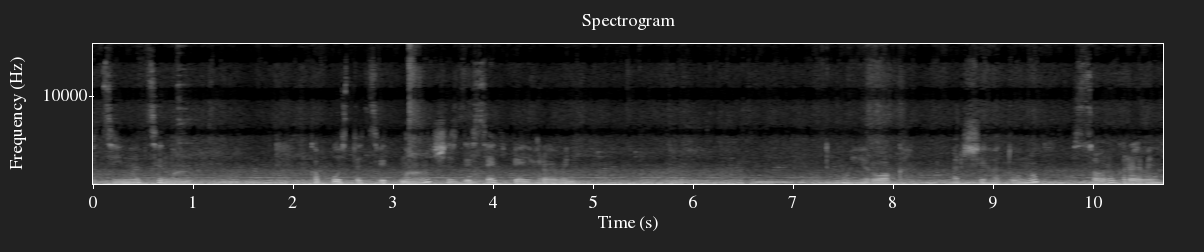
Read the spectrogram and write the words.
Акційна ціна. Капуста цвітна 65 гривень. Огірок перший гатунок 40 гривень.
